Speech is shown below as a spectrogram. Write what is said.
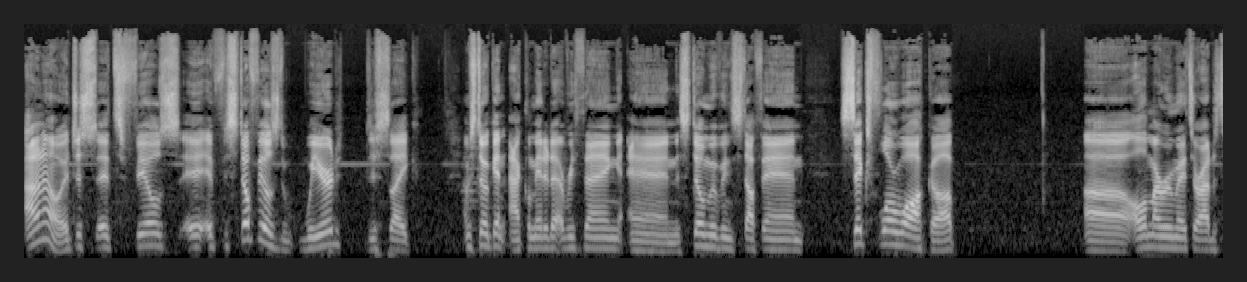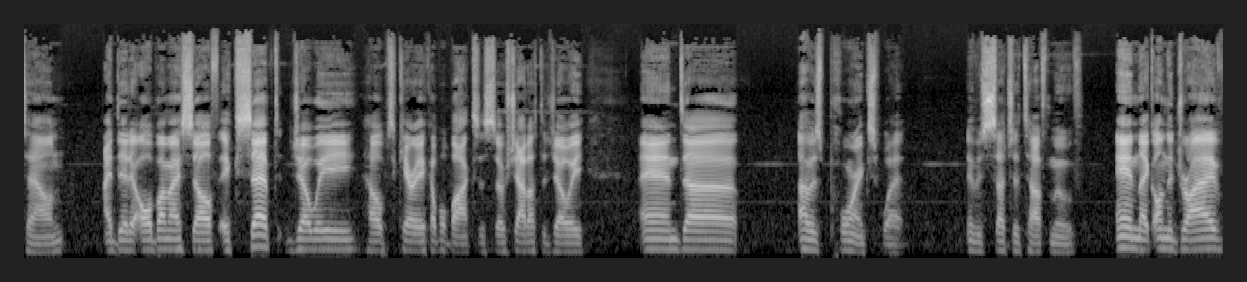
I don't know. It just it feels it, it still feels weird. Just like I'm still getting acclimated to everything and still moving stuff in. Six floor walk up. Uh, all of my roommates are out of town. I did it all by myself, except Joey helped carry a couple boxes. So shout out to Joey. And uh, I was pouring sweat. It was such a tough move. And like on the drive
